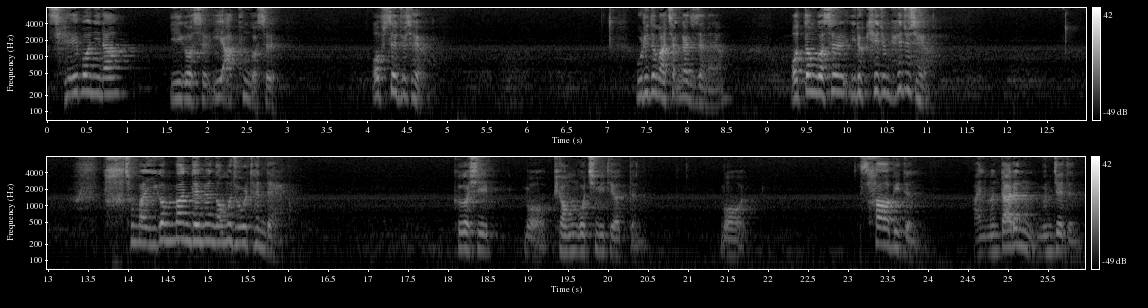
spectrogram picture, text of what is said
세 번이나 이것을 이 아픈 것을 없애 주세요. 우리도 마찬가지잖아요. 어떤 것을 이렇게 좀 해주세요. 정말 이것만 되면 너무 좋을 텐데 그것이 뭐 병 고침이 되었든 뭐 사업이든 아니면 다른 문제든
